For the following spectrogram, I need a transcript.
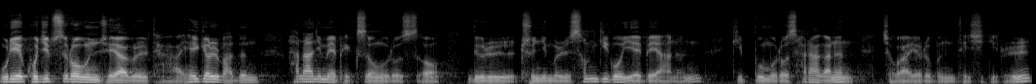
우리의 고집스러운 죄악을 다 해결받은 하나님의 백성으로서 늘 주님을 섬기고 예배하는 기쁨으로 살아가는 저와 여러분 되시기를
